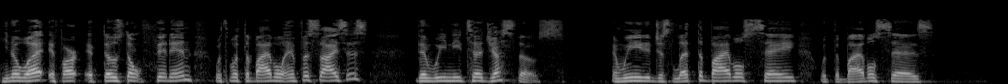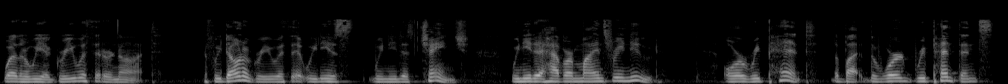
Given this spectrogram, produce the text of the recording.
you know what? If our, if those don't fit in with what the Bible emphasizes, then we need to adjust those. And we need to just let the Bible say what the Bible says, whether we agree with it or not. If we don't agree with it, we need to, we need to change. We need to have our minds renewed or repent. The, the word repentance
